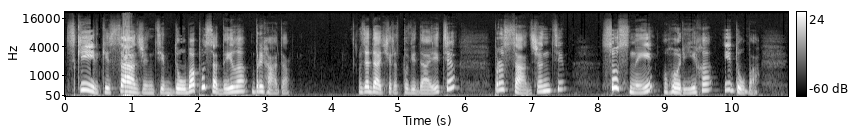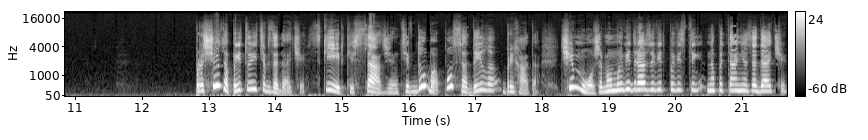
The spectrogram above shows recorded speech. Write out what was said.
Скільки саджанців дуба посадила бригада? В задачі розповідається про саджанців сосни, горіха і дуба. Про що запитується в задачі? Скільки ж саджанців дуба посадила бригада? Чи можемо ми відразу відповісти на питання задачі?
